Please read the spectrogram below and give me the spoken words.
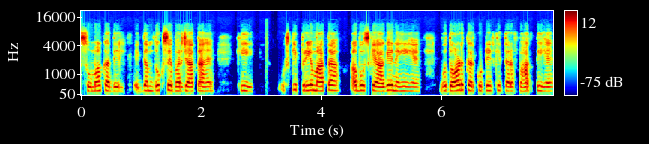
सोमा का दिल एकदम दुख से भर जाता है कि उसकी प्रिय माता अब उसके आगे नहीं है। वो दौड़कर कुटीर की तरफ़ भागती है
